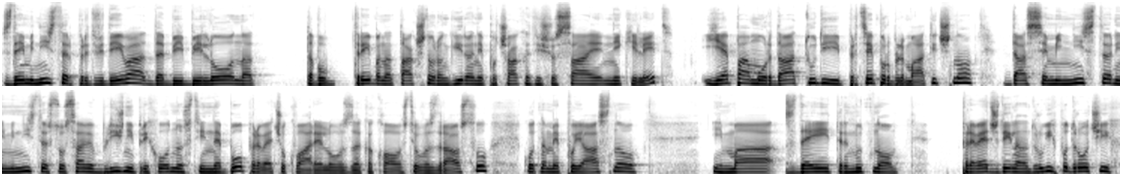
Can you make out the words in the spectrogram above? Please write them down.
Zdaj minister predvideva, da bi bilo na da bo treba na takšno rangiranje počakati še vsaj nekaj let. Je pa morda tudi precej problematično, da se minister in ministrstvo vsaj v bližnji prihodnosti ne bo preveč ukvarjalo z kakovostjo v zdravstvu, kot nam je pojasnil, ima zdaj trenutno preveč dela na drugih področjih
